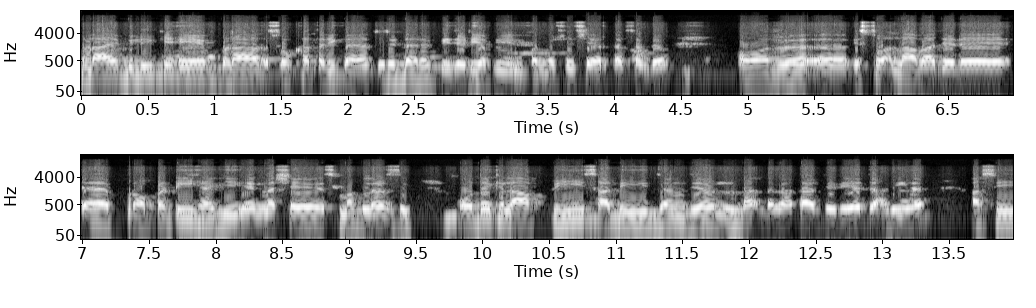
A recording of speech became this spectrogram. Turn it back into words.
ਹੁਣ ਆਈ ਬਲੀਵ ਕਿ ਇਹ ਬੜਾ ਸੌਖਾ ਤਰੀਕਾ ਹੈ ਤੁਸੀਂ ਡਾਇਰੈਕਟਲੀ ਜਿਹੜੀ ਆਪਣੀ ਇਨਫੋਰਮੇਸ਼ਨ ਸ਼ੇਅਰ ਕਰ ਸਕਦੇ ਹੋ। ਔਰ ਇਸ ਤੋਂ ਇਲਾਵਾ ਜਿਹੜੇ ਪ੍ਰਾਪਰਟੀ ਹੈਗੀ ਇਹ ਨਸ਼ੇ ਸਮਗਲਰਸ ਦੀ ਉਹਦੇ ਖਿਲਾਫ ਵੀ ਸਾਡੀ ਜੰਗ ਜੋ ਲਗਾਤਾਰ ਜਿਹੜੀ ਹੈ ਜਾਰੀ ਹੈ। ਅਸੀਂ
